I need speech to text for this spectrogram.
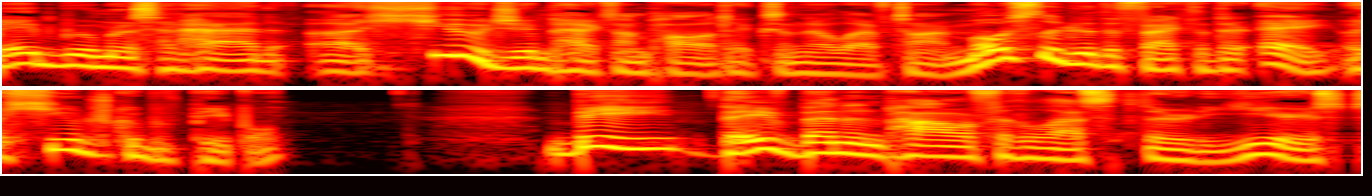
baby boomers have had a huge impact on politics in their lifetime, mostly due to the fact that they're A, a huge group of people. B, they've been in power for the last 30 years,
